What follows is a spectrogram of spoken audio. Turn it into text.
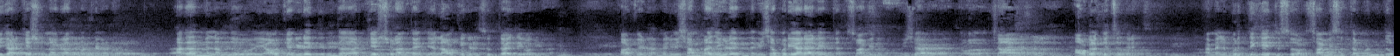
ಈಗ ಅರ್ಕೇಶ್ವರ ನಗರ ಅಂತ ಮಾಡ್ಕೊಂಡು ಅದಾದ್ಮೇಲೆ ನಮ್ಮದು ಯಾವಕ್ಕೆ ಗಿಡ ಇದ್ರಿಂದ ಅರ್ಕೇಶ್ವರ ಅಂತ ಇದೆ. ಎಲ್ಲ ಅವಕ್ಕೆ ಗಿಡ ಸುತ್ತಾ ಇದೆ ಇವಾಗ. ಅವ್ರ ಗಿಡ. ಆಮೇಲೆ ವಿಷಾಂಪ್ರಾಜ ಗಿಡದಿಂದ ವಿಷ ಪರಿಹಾರ ಅಂತ ಸ್ವಾಮಿದು. ವಿಷ ಅವುಗಳ ಕಚ್ಚಿದ್ರೆ. ಆಮೇಲೆ ಮೃತ್ತಿಕೆ ಇತ್ತು ಸ್ವಾಮಿ ಸುತ್ತ ಮಣ್ಣು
